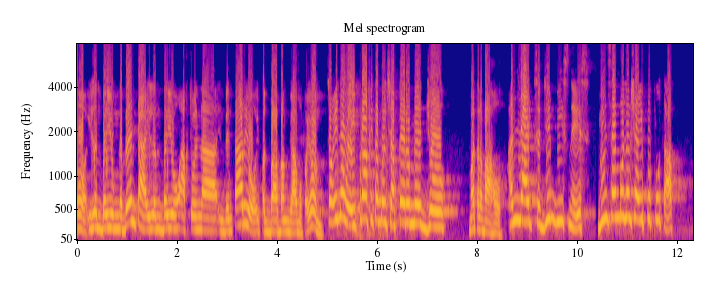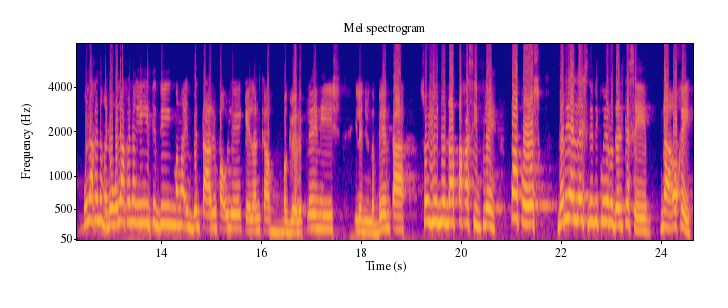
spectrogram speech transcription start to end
Oh, ilan ba yung nabenta? Ilan ba yung actual na inventaryo? Ipagbabangga mo pa yon. So in a way, profitable siya pero medyo matrabaho. Unlike sa gym business, minsan mo lang siya ipuput up, wala ka nang ano, wala ka nang iintinding mga inventaryo pa uli, kailan ka magre-replenish, ilan yung nabenta. So yun yung napakasimple. Tapos, na-realize din ni Kuya Rodel kasi na okay,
